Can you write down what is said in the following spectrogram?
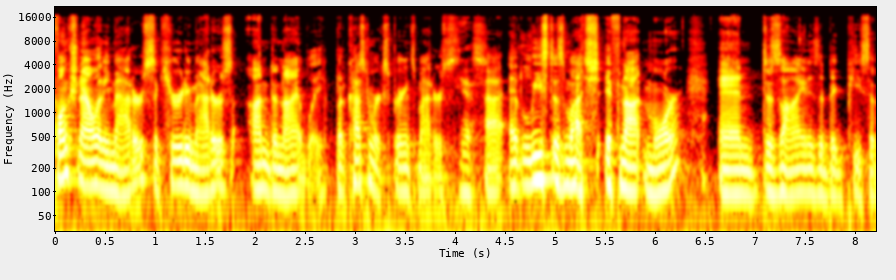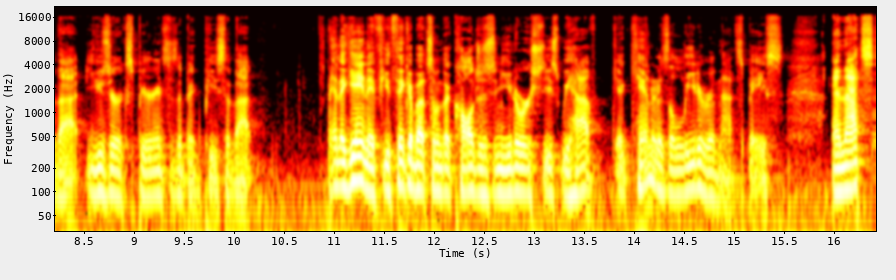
functionality matters, security matters undeniably, but customer experience matters yes. Uh, at least as much, if not more. And design is a big piece of that. User experience is a big piece of that. And again, if you think about some of the colleges and universities we have, Canada is a leader in that space. And that's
